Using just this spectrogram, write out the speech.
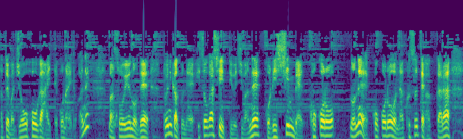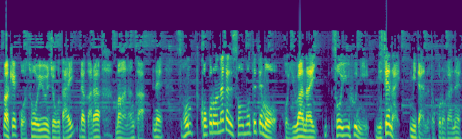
例えば情報が入ってこないとかね。まあそういうので、とにかくね、忙しいっていう字はね、こう、立身弁、心のね、心をなくすって書くから、まあ結構そういう状態だから、まあなんかね、心の中でそう思ってても、こう言わない、そういうふうに見せない、みたいなところがね、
